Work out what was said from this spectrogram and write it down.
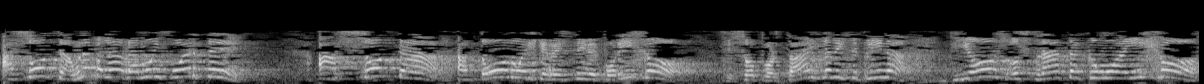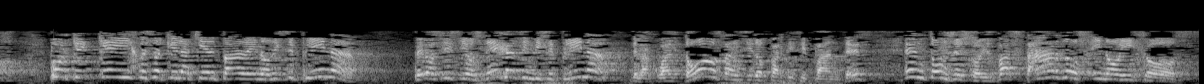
Azota, una palabra muy fuerte azota a todo el que recibe por hijo. Si soportáis la disciplina, Dios os trata como a hijos. Porque ¿qué hijo es aquel a quien el padre no disciplina? Pero si se os deja sin disciplina, de la cual todos han sido participantes, entonces sois bastardos y no hijos.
